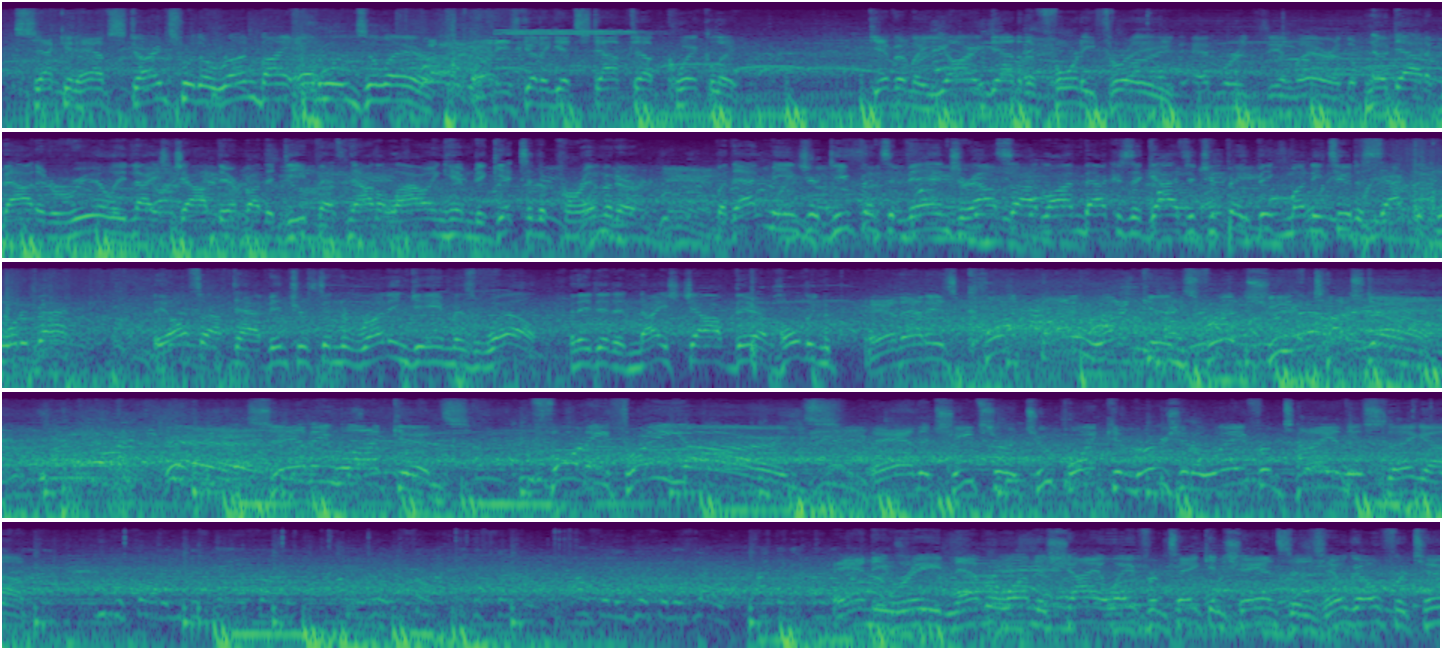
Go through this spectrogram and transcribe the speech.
Second half starts with a run by Edwards-Helaire. And he's going to get stopped up quickly. Give him a yard down to the 43. Edwards-Helaire. No doubt about it. A really nice job there by the defense, not allowing him to get to the perimeter. But that means your defensive ends, your outside linebackers, the guys that you pay big money to to sack the quarterback, they also have to have interest in the running game as well. And they did a nice job there of holding the... And that is caught by Watkins for a Chief touchdown. Watkins, 43 yards. And the Chiefs are a two-point conversion away from tying this thing up. Andy Reid never one to shy away from taking chances. He'll go for two.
